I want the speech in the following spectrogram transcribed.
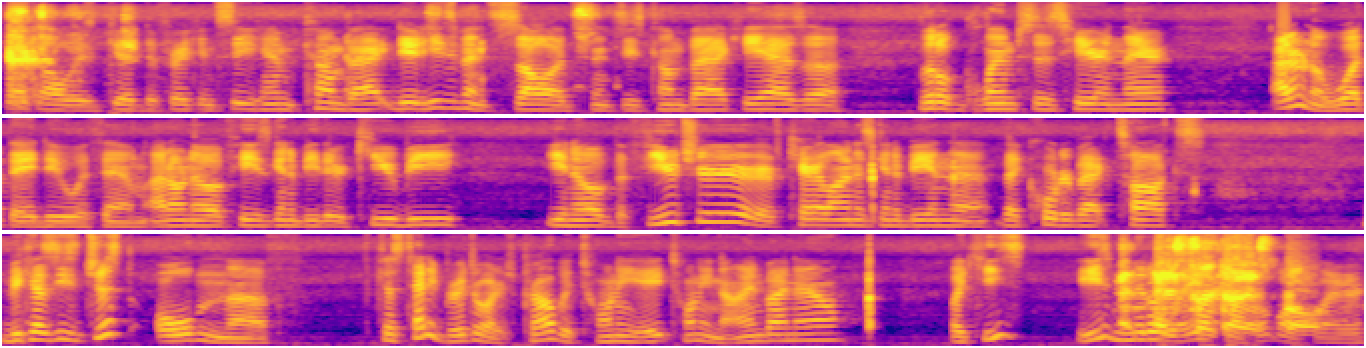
that's always good to freaking see him come back, dude. He's been solid since he's come back. He has uh, little glimpses here and there. I don't know what they do with him. I don't know if he's going to be their QB, you know, of the future, or if Carolina's going to be in the the quarterback talks, because he's just old enough. Because Teddy Bridgewater's probably 28, 29 by now. Like he's he's middle aged football player.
